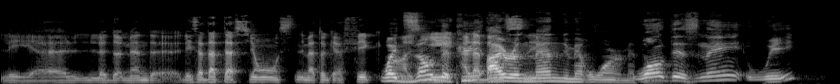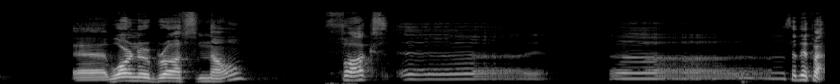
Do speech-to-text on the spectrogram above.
les euh, le domaine de les adaptations cinématographiques Ouais, en disons lien depuis à la bande Iron dessinée? Man numéro 1, maintenant. Walt Disney, oui. Euh, Warner Bros, non. Fox, euh, euh, ça dépend.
